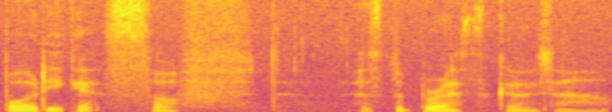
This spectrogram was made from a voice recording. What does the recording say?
body gets soft as the breath goes out.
